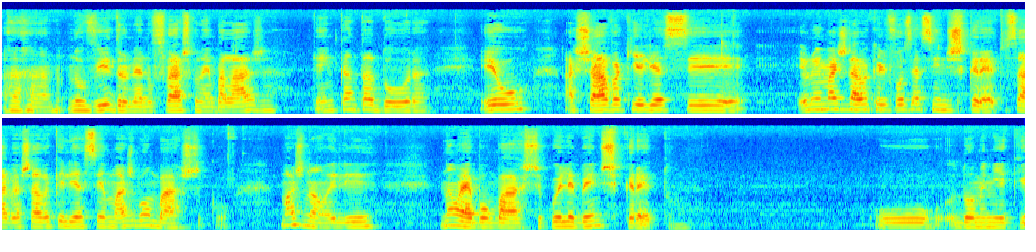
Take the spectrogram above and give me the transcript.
no vidro, né, no frasco, na embalagem, que é encantadora. Eu achava que ele ia ser. Eu não imaginava que ele fosse assim discreto, sabe? Eu achava que ele ia ser mais bombástico. Mas não, ele não é bombástico, ele é bem discreto. O Dominique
